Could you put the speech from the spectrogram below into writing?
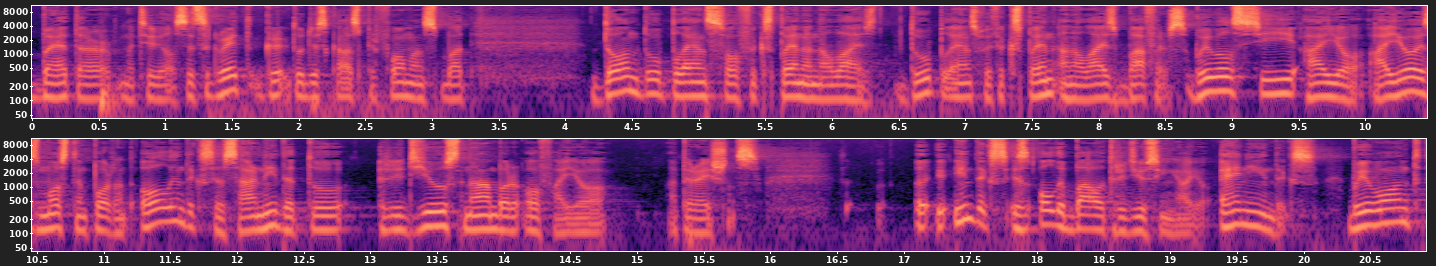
better materials. It's great, great to discuss performance, but don't do plans of explain analyze. Do plans with explain analyze buffers. We will see I/O. I/O is most important. All indexes are needed to reduce number of I/O operations. Uh, index is all about reducing I/O. Any index. We want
